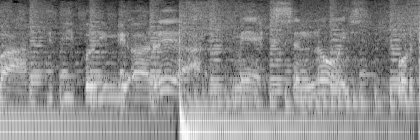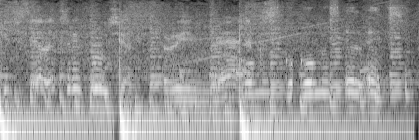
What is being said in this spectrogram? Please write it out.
the people in the area make some noise for Kids LX Revolution Remix Gomez LX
